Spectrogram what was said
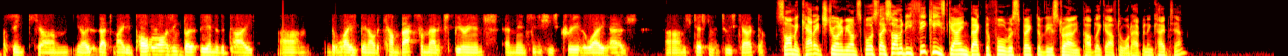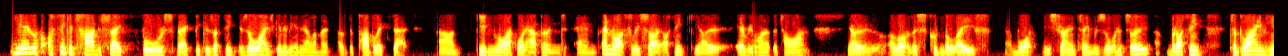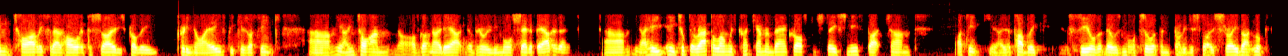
I think um, you know that's made him polarising. But at the end of the day, um, the way he's been able to come back from that experience and then finish his career the way he has um, is testament to his character. Simon Katich joining me on Sports Day. Simon, do you think he's gained back the full respect of the Australian public after what happened in Cape Town? Yeah, look, I think it's hard to say full respect because I think there's always going to be an element of the public that um, didn't like what happened, and and rightfully so. I think you know everyone at the time, you know, a lot of us couldn't believe what the Australian team resorted to, but I think to blame him entirely for that whole episode is probably pretty naive because I think, um, you know, in time, I've got no doubt there'll probably be more said about it. And, um, you know, he, he took the rap along with Cameron Bancroft and Steve Smith, but um, I think, you know, the public feel that there was more to it than probably just those three. But look,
